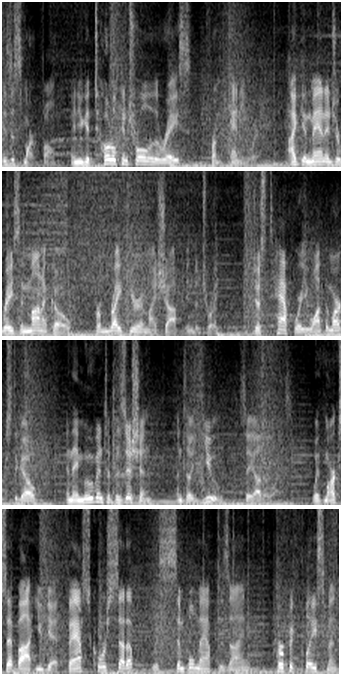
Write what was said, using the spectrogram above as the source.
is a smartphone, and you get total control of the race from anywhere. I can manage a race in Monaco from right here in my shop in Detroit. Just tap where you want the marks to go, and they move into position until you say otherwise. With MarkSet Bot, you get fast course setup with simple map design, perfect placement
